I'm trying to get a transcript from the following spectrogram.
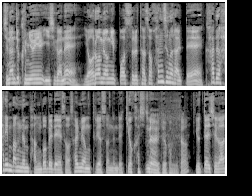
지난주 금요일 이 시간에 여러 명이 버스를 타서 환승을 할 때 카드 할인 받는 방법에 대해서 설명드렸었는데 기억하시죠? 네, 기억합니다. 이때 제가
